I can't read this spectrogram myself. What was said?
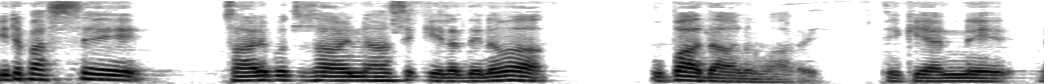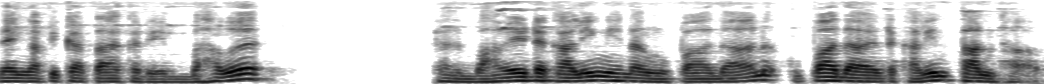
ඊට පස්සේ සාරිපුත්‍ර ස්වාමීන් වහන්සේ කියලා දෙනවා උපාදාන මාර්ගය. ඒ කියන්නේ දැන් අපි කතා කරේ භව භවයට කලින් එහෙනම් උපාදාන උපාදානයට කලින් තණ්හාව.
